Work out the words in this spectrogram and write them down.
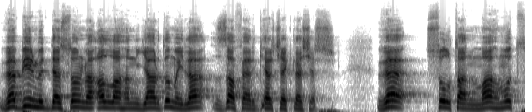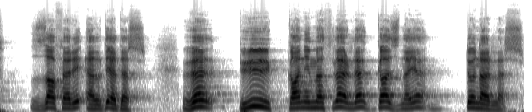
Ve bir müddet sonra Allah'ın yardımıyla zafer gerçekleşir. Ve Sultan Mahmud zaferi elde eder. Ve büyük ganimetlerle Gazne'ye dönerler.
